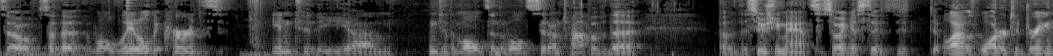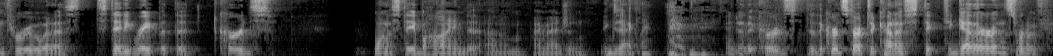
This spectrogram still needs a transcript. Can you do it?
So so the we'll ladle the curds into the um, into the molds, and the molds sit on top of the of the sushi mats. So I guess it allows water to drain through at a steady rate, but the curds want to stay behind. Um, I imagine. Exactly. And do the curds do the curds start to kind of stick together and sort of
